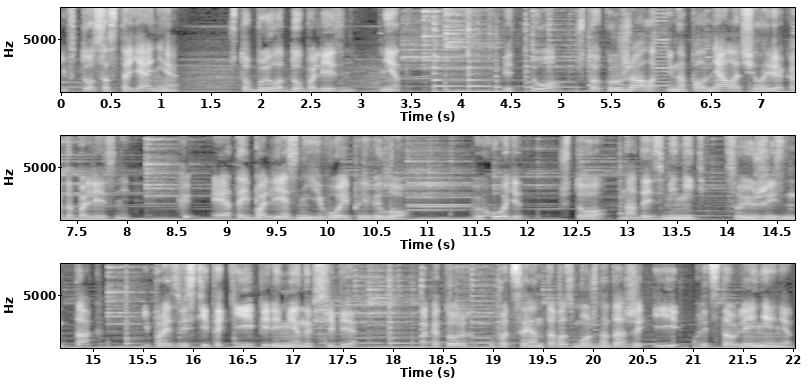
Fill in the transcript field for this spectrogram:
и в то состояние, что было до болезни. Нет. Ведь то, что окружало и наполняло человека до болезни, к этой болезни его и привело. Выходит, что надо изменить свою жизнь так и произвести такие перемены в себе, о которых у пациента, возможно, даже и представления нет.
